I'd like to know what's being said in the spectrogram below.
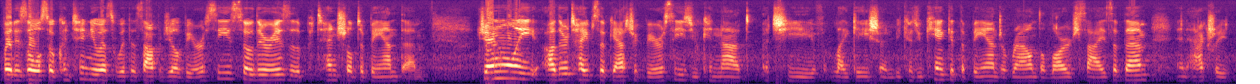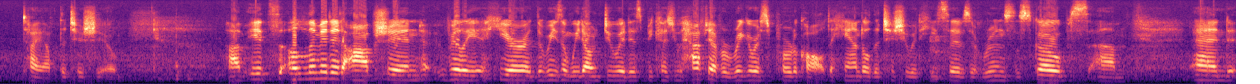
but is also continuous with esophageal varices, so there is a potential to band them. Generally, other types of gastric varices, you cannot achieve ligation because you can't get the band around the large size of them and actually tie up the tissue. Um, it's a limited option. Really, here, the reason we don't do it is because you have to have a rigorous protocol to handle the tissue adhesives. It ruins the scopes. Um, and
